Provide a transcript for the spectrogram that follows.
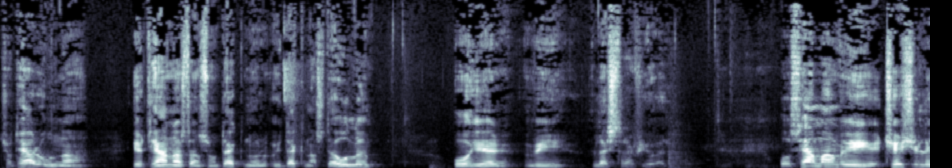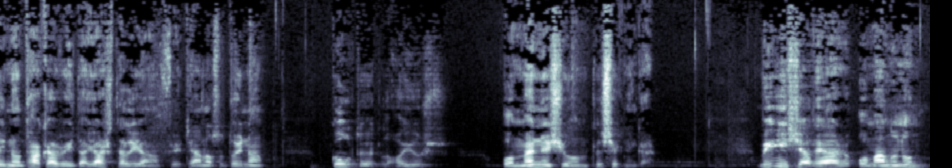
Så det er under er tjenastan som deknur og dekna ståle, og her vi lestra fjøl. Og saman vi kyrkjelin og takkar vi da hjertelige for tjenest og døgna, god til høyus og menneskjon til sikninger. Vi innskjert her og mannen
